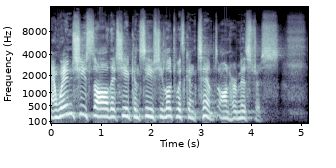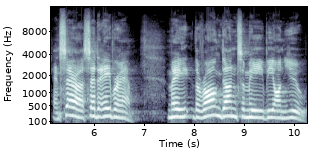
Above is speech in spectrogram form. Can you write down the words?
And when she saw that she had conceived, she looked with contempt on her mistress. And Sarah said to Abraham, May the wrong done to me be on you.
